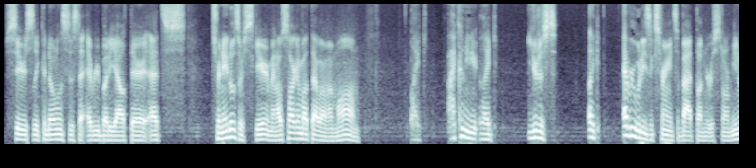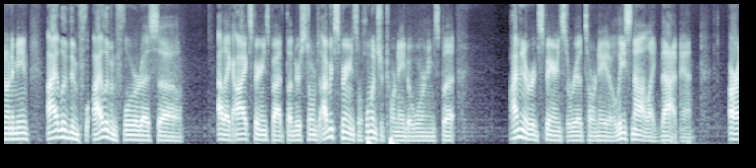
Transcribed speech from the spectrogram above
Seriously, condolences to everybody out there. That's tornadoes are scary, man. I was talking about that with my mom. Like, I couldn't even, like, you're just like everybody's experienced a bad thunderstorm. You know what I mean? I lived in I live in Florida, so I like I experienced bad thunderstorms. I've experienced a whole bunch of tornado warnings, but I've never experienced a real tornado. At least not like that, man. Or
